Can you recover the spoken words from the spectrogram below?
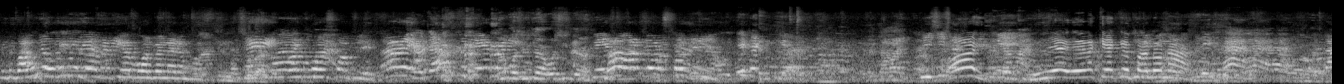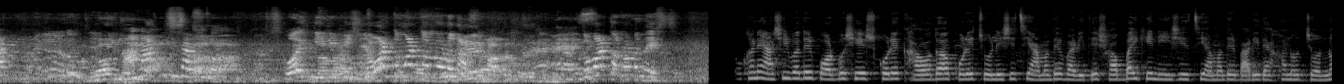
কিন্তু বাবু তোকে কে বলবে না এরকম পিসি এরা কে কে পালো না? হ্যাঁ হ্যাঁ আমার ওই দিদি তোমার তো ননদ তোমার তো ননদ এসছে। ওখানে আশীর্বাদের পর্ব শেষ করে খাওয়া দাওয়া করে চলে এসেছি আমাদের বাড়িতে। সবাইকে নিয়ে এসেছি আমাদের বাড়ি দেখানোর জন্য।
